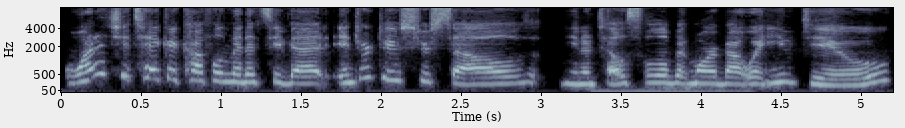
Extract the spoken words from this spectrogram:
why don't you take a couple minutes, Yvette, introduce yourself, you know, tell us a little bit more about what you do,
